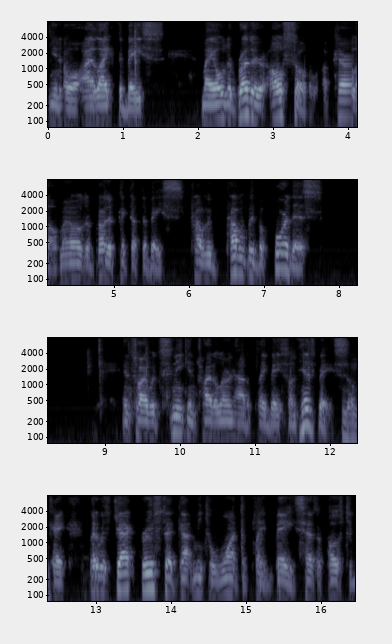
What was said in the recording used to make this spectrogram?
you know, I like the bass. My older brother also a parallel. My older brother picked up the bass probably probably before this, and so I would sneak and try to learn how to play bass on his bass. Mm-hmm. Okay, but it was Jack Bruce that got me to want to play bass as opposed to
